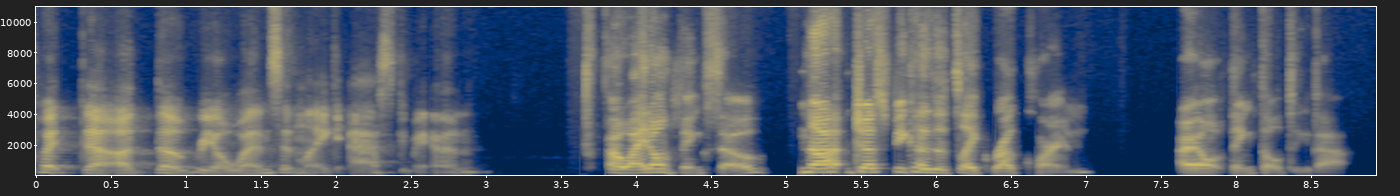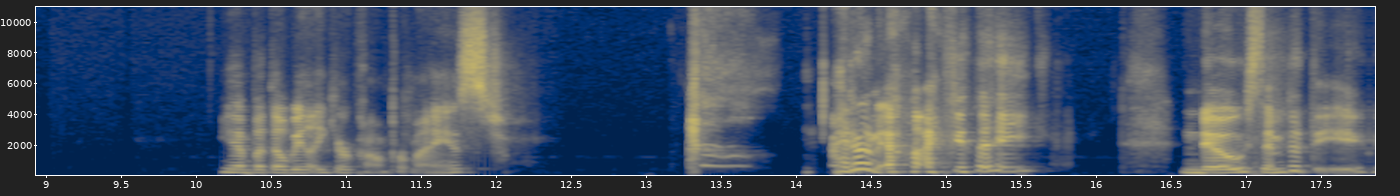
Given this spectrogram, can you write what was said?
put the uh, the real ones in like Azkaban. Oh, I don't think so. Not just because it's like Rughorn. I don't think they'll do that. Yeah, but they'll be like, you're compromised. I don't know. I feel like no sympathy.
